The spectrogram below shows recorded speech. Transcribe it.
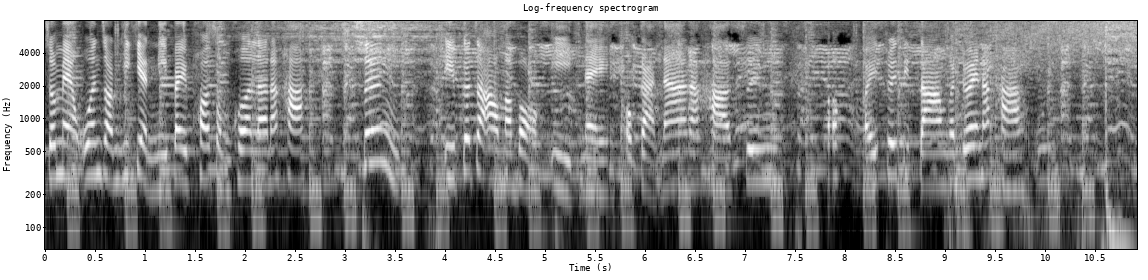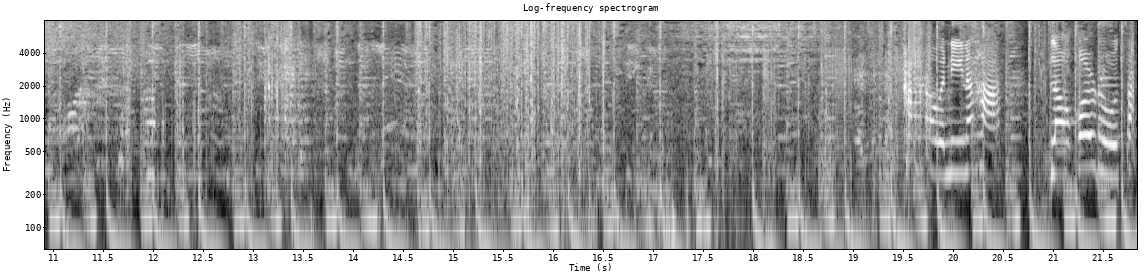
เจ้าแมวอ้วนจอมขี้เกียจนี้ไปพอสมควรแล้วนะคะ ซึ่งอีฟก็จะเอามาบอกอีกในโอกาสหน้านะคะ ซึ่งก็ไปช่วยติดตามกันด้วยนะคะวันนี้นะคะ เราก็รู้จัก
